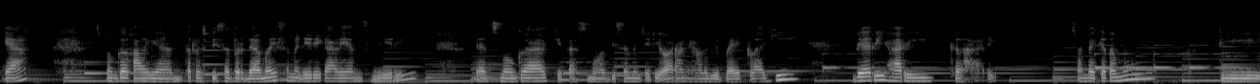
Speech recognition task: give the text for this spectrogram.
ya Semoga kalian terus bisa berdamai sama diri kalian sendiri, dan semoga kita semua bisa menjadi orang yang lebih baik lagi dari hari ke hari. Sampai ketemu di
